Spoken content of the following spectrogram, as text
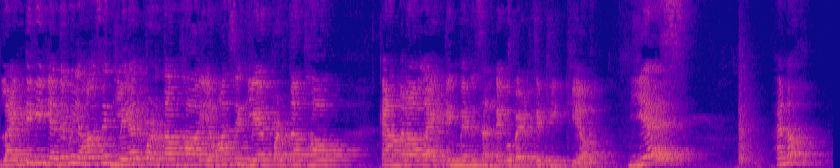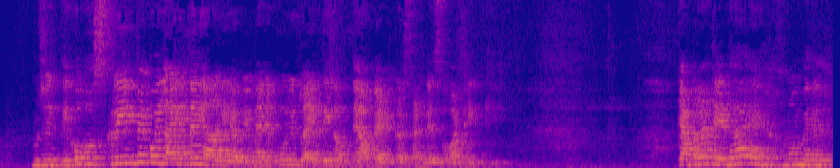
लाइटिंग ही किया। देखो, यहाँ से ग्लेयर पड़ता था, यहाँ से ग्लेयर पड़ता था। कैमरा लाइटिंग मैंने संडे को बैठ के ठीक किया। Yes yes? है ना? मुझे देखो, वो स्क्रीन पे कोई लाइट नहीं आ रही अभी। मैंने पूरी लाइटिंग अपने आप बैठकर संडे सुबह ठीक की। कैमरा टेढ़ा है। वो मेरे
